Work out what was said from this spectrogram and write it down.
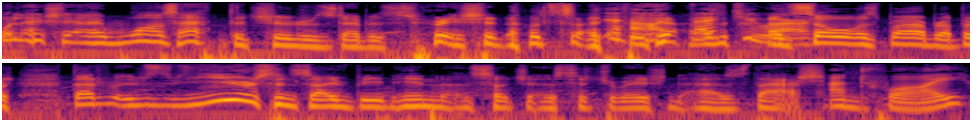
Well, actually, I was at the children's demonstration outside. Yeah, the, I bet and, you and were. so was Barbara. But that was years since I've been in such a situation as that. And why?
